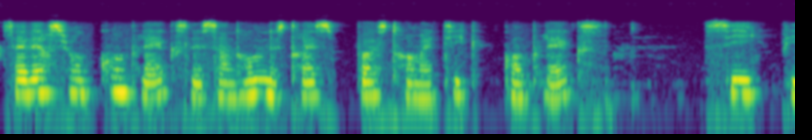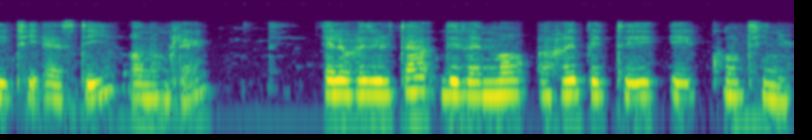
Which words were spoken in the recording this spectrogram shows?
sa version complexe, le syndrome de stress post-traumatique complexe, CPTSD en anglais, est le résultat d'événements répétés et continus.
